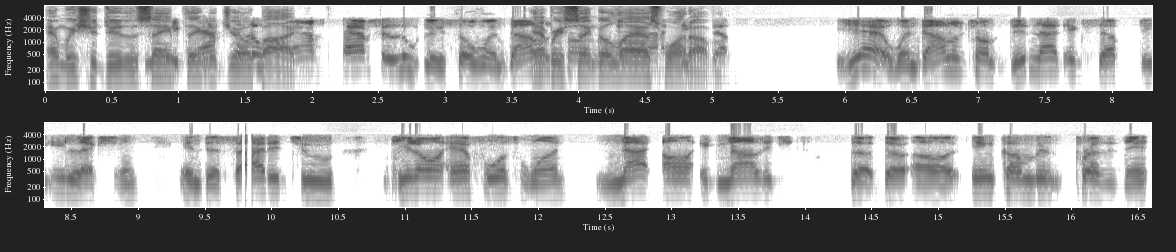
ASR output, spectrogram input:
And we should do the same thing to Joe Biden. Absolutely. So when Donald every Trump single last one of them. Yeah, when Donald Trump did not accept the election and decided to get on Air Force One, not uh, acknowledge the the uh, incumbent president,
